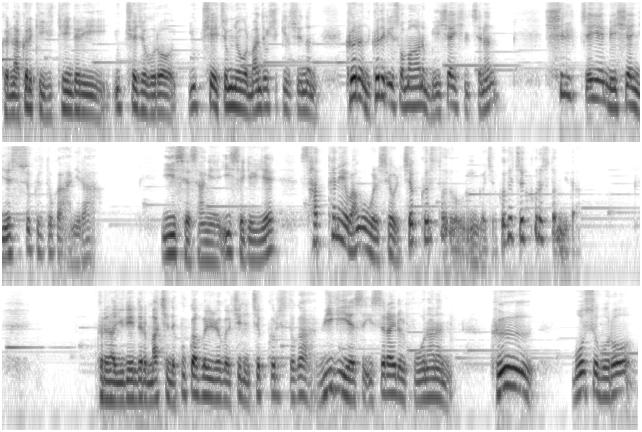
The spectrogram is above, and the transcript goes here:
그러나 그렇게 유태인들이 육체적으로 육체의 정욕을 만족시킬 수 있는 그런 그들이 소망하는 메시아의 실체는 실제의 메시아인 예수 그리스도가 아니라 이 세상에 이 세계 위에 사탄의 왕국을 세울 적그리스도인 거죠. 그게 적그리스도입니다. 그러나 유대인들은 마침내 국가 권력을 지닌 적그리스도가 위기에서 이스라엘을 구원하는 그 모습으로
